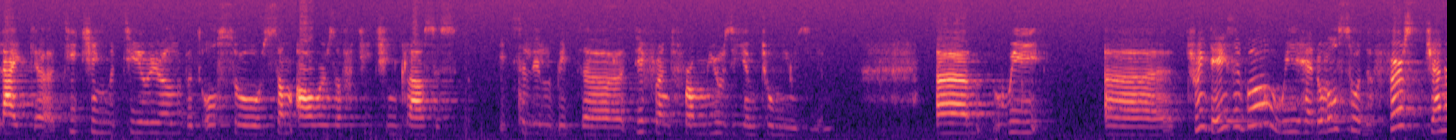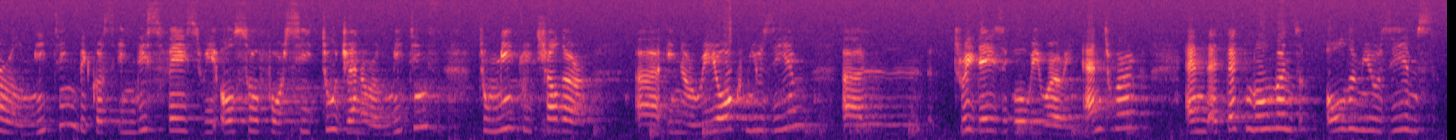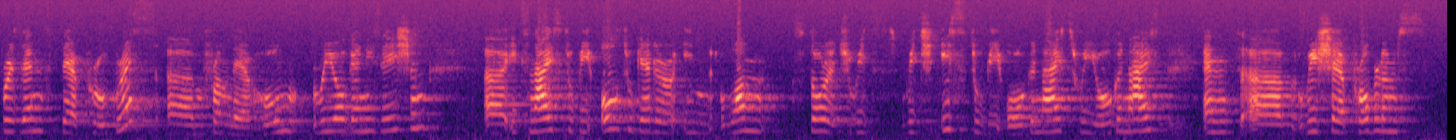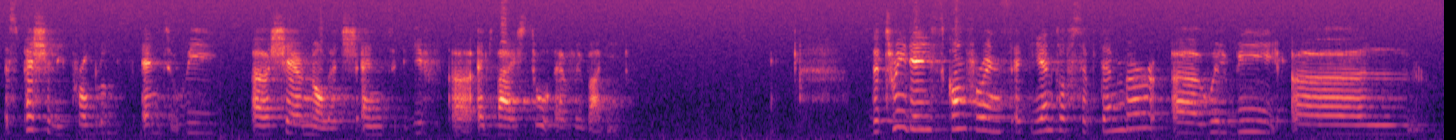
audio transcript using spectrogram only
like uh, teaching material but also some hours of teaching classes. It's a little bit uh, different from museum to museum. Um, we uh, three days ago, we had also the first general meeting because in this phase we also foresee two general meetings to meet each other uh, in a reorg museum. Uh, three days ago we were in Antwerp and at that moment all the museums present their progress um, from their home reorganization. Uh, it's nice to be all together in one storage which, which is to be organized, reorganized, and um, we share problems, especially problems, and we uh, share knowledge and give uh, advice to everybody. The three days conference at the end of September uh, will be uh,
